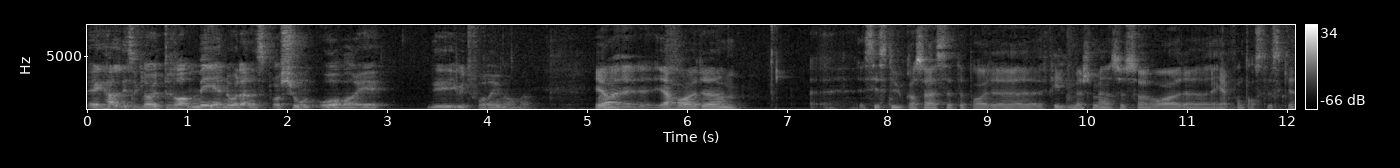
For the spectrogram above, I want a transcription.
jeg er heldig som klarer å dra med noe av den inspirasjonen over i de utfordringene. våre. Ja, jeg har eh, Siste uka så har jeg sett et par eh, filmer som jeg syns var eh, helt fantastiske.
